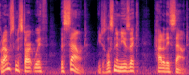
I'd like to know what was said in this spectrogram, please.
But I'm just gonna start with the sound. You just listen to music, how do they sound?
